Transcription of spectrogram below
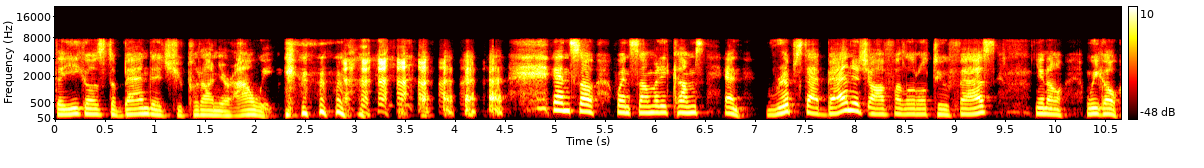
the ego's the bandage you put on your owie. and so when somebody comes and rips that bandage off a little too fast, you know, we go,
